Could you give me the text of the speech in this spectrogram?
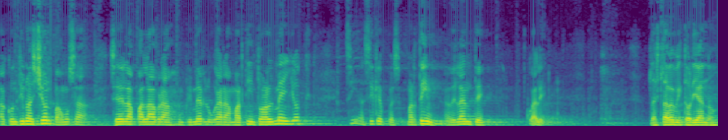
A continuación vamos a ceder la palabra en primer lugar a Martín Tonalmeyot. Sí, así que pues Martín, adelante. ¿Cuál es? La estaba victoriano.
